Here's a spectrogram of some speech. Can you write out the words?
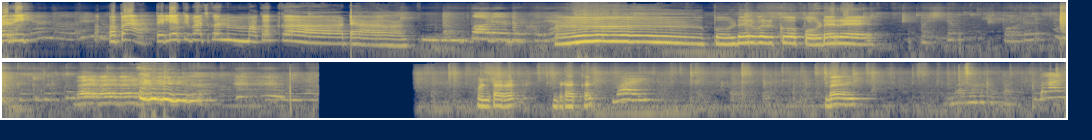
ಬರ್ರಿ. ಪಾಪ ತಲೆ ಎತ್ತಿ ಬಾಚ್ಕೊಂಡು ಮಕಕ್ಕ ಆಟ. ಪೌಡರ್ ಬರ್ಕೋ ಪೌಡರ್ ಅಷ್ಟ ಪೌಡರ್ ಮಕ್ಕಕ್ಕೆ ಬರ್ತದೆ ಬರೇ ಬರೇ ಬರೇ ಹೊಂಟಾರ ಬಿಡಕ್ಕ ಬಾಯ್. ಬಾಯ್. ಬಾಯ್.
